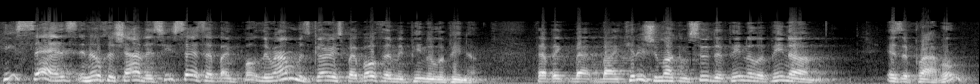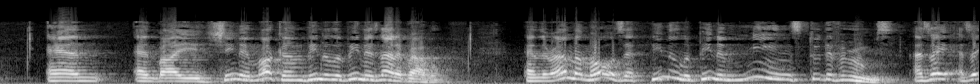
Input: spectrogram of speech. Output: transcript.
he says in Hilchas Shabbos, he says that by both, the Ram was garish by both of them in Pina Lapina. That by, by, by Kiddush Makam Suda, Pina Lapina is a problem, and and by Shina Makam, Pina Lapina is not a problem. And the Rambam holds that Pina Lapina means two different rooms. As I, as I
